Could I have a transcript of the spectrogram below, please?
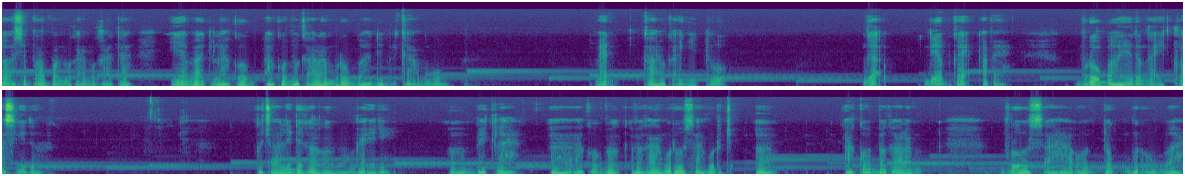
uh, si perempuan bakal berkata iya baiklah aku aku bakalan berubah demi kamu. Men kalau kayak gitu nggak dia kayak apa ya berubahnya itu nggak ikhlas gitu. Kecuali dia kalau ngomong kayak ini oh, baiklah uh, aku bak bakalan berusaha ber uh, aku bakalan berusaha untuk berubah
